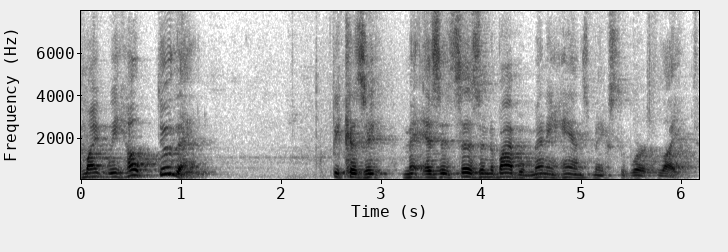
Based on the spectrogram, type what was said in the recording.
might we help do that? Because, it, as it says in the Bible, many hands makes the work light.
